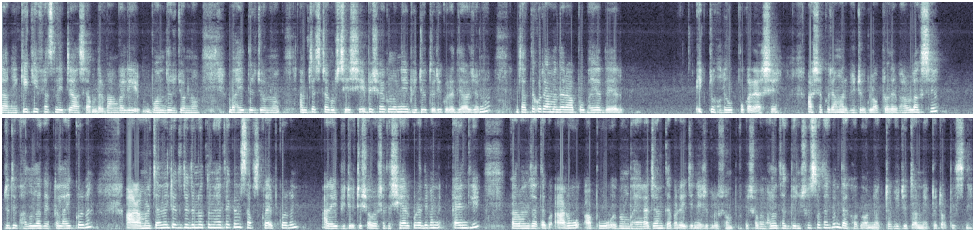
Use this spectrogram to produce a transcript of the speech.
জানি, কি কি ফ্যাসিলিটি আছে আমাদের বাঙালি বন্ধুদের জন্য, ভাইদের জন্য, আমি চেষ্টা করছি সেই বিষয়গুলো নিয়ে ভিডিও তৈরি করে দেওয়ার জন্য, যাতে করে আমাদের আপু ভাইয়াদের একটু হলেও উপকারে আসে। আশা করি আমার ভিডিওগুলো আপনাদের ভালো লাগছে। যদি ভালো লাগে একটা লাইক করবেন। আর আমার চ্যানেলটাতে যদি নতুন হয়ে থাকেন, সাবস্ক্রাইব করবেন। আর এই ভিডিওটি সবার সাথে শেয়ার করে দেবেন কাইন্ডলি কারণ যাতে আরও আপু এবং ভাইয়েরা জানতে পারে এই জিনিসগুলো সম্পর্কে। সবাই ভালো থাকবেন, সুস্থ থাকবেন। দেখা হবে অন্য একটা ভিডিওতে অন্য একটা টপিক্স নিয়ে।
